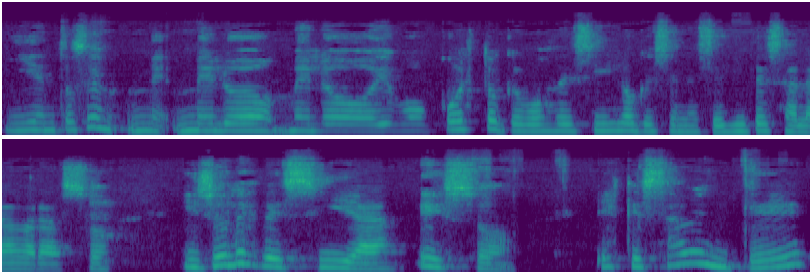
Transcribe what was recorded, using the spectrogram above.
Y entonces me, me, lo, me lo evocó esto que vos decís, lo que se necesita es al abrazo. Y yo les decía, eso, es que saben que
